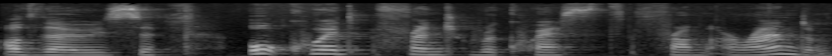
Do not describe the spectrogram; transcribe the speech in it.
of those awkward friend requests from random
